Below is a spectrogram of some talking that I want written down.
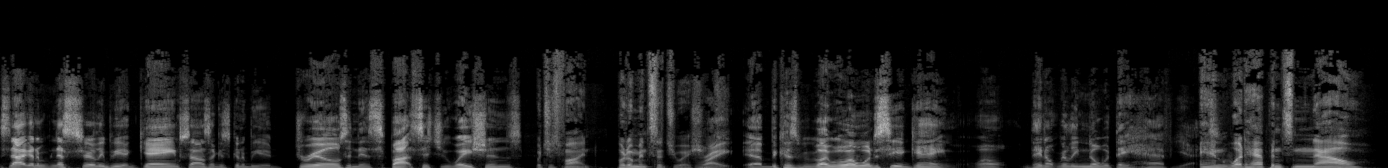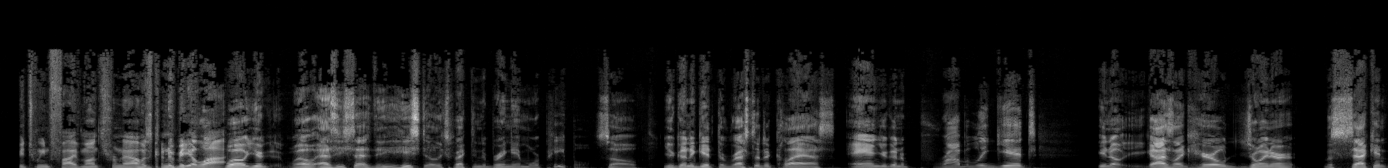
It's not going to necessarily be a game. Sounds like it's going to be a drills and then spot situations. which is fine. Put them in situations. Right. Uh, because people are like, well, I wanted to see a game. Well, they don't really know what they have yet. And what happens now between five months from now is going to be a lot. well, you're well, as he said, he, he's still expecting to bring in more people. So you're going to get the rest of the class, and you're going to probably get, you know, guys like Harold Joiner the second.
